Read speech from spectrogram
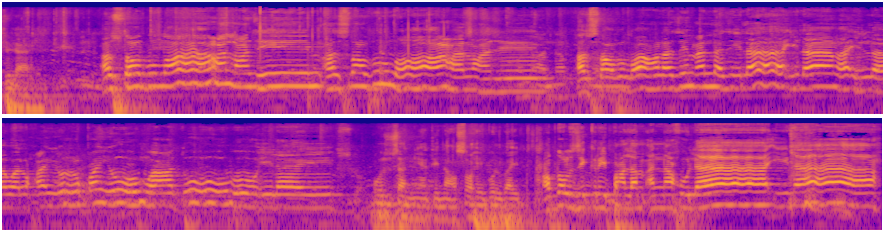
بسم الله أستغفر الله العظيم أستغفر الله العظيم أستغفر الله العظيم الذي لا إله إلا هو الحي القيوم وأتوب إليه وزنيتنا صاحب البيت أفضل ذكر فاعلم أنه لا إله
